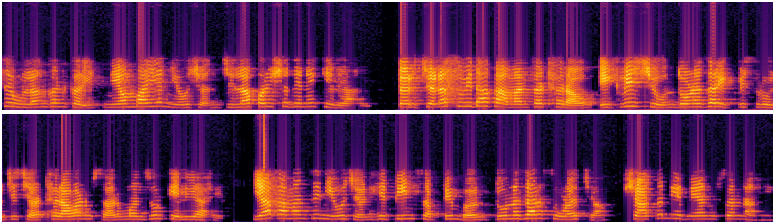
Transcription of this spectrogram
चे उल्लंघन करीत नियमबाह्य नियोजन जिल्हा परिषदेने केले आहे. तर जनसुविधा कामांचा ठराव एकवीस जून दोन हजार एकवीस रोजीच्या ठरावानुसार मंजूर केली आहे. या कामांचे नियोजन हे तीन सप्टेंबर दोन हजार सोळाच्या शासन निर्णयानुसार नाही.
